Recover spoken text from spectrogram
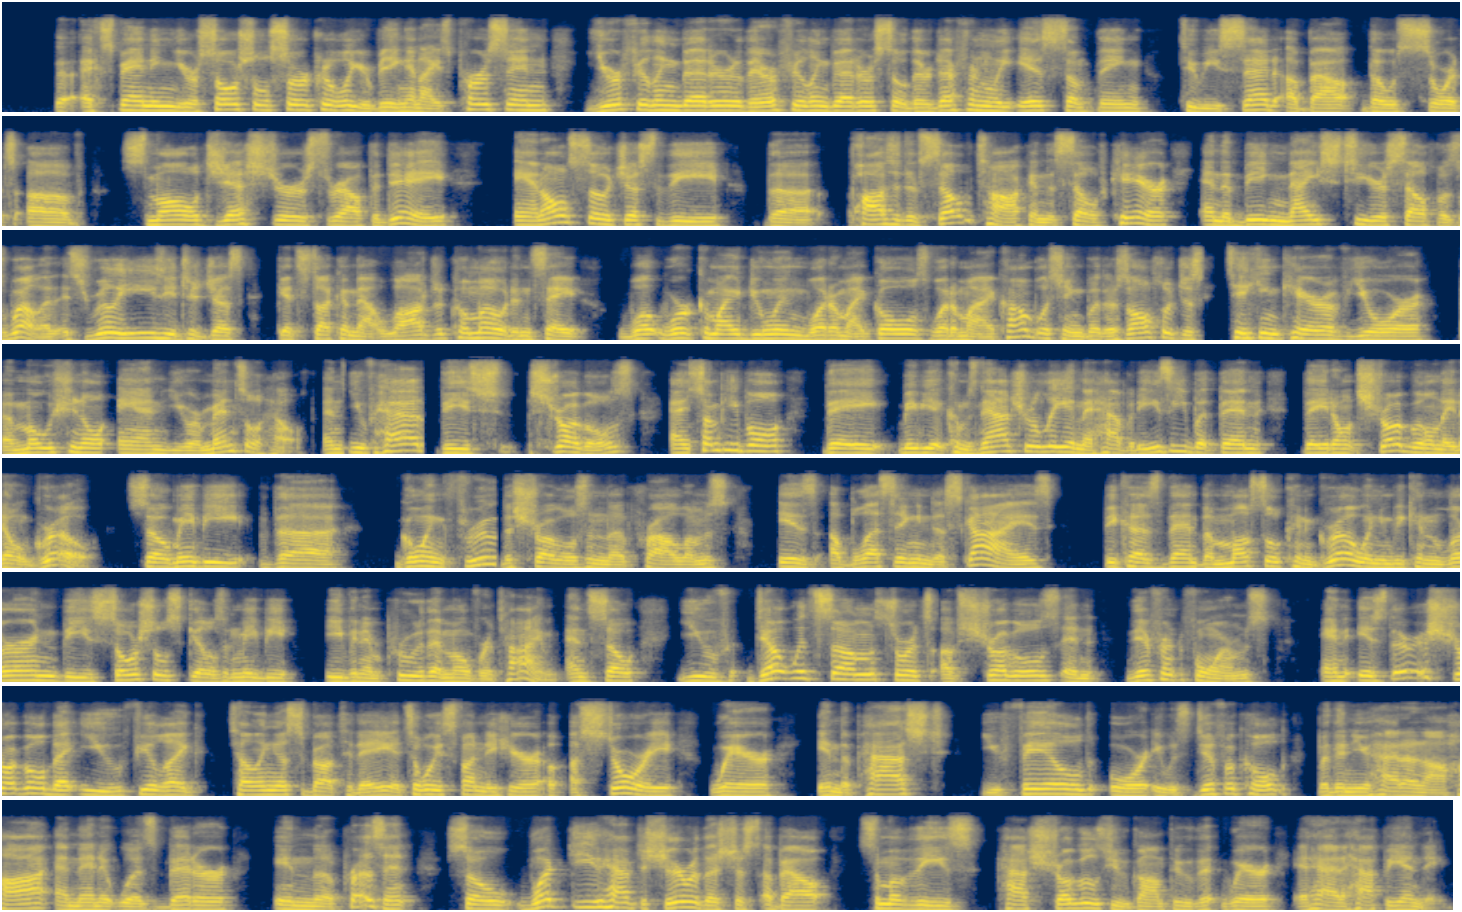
expanding your social circle, you're being a nice person, you're feeling better, they're feeling better. So there definitely is something to be said about those sorts of small gestures throughout the day. And also just the the positive self-talk and the self-care and the being nice to yourself as well. It's really easy to just get stuck in that logical mode and say, what work am I doing? What are my goals? What am I accomplishing? But there's also just taking care of your emotional and your mental health. And you've had these struggles and some people they maybe it comes naturally and they have it easy, but then they don't struggle and they don't grow. So maybe the going through the struggles and the problems is a blessing in disguise because then the muscle can grow and we can learn these social skills and maybe even improve them over time. And so you've dealt with some sorts of struggles in different forms. And is there a struggle that you feel like telling us about today? It's always fun to hear a story where in the past you failed or it was difficult, but then you had an aha and then it was better in the present. So, what do you have to share with us just about some of these past struggles you've gone through that where it had a happy ending?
